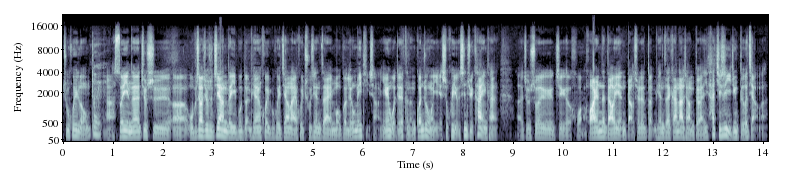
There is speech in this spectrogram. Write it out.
朱辉龙。对啊，所以呢，就是呃，我不知道就是这样的一部短片会不会将来会出现在某个流媒体上，因为我觉得可能观众也是会有兴趣看一看，呃，就是说这个这个华华人的导演导出来的短片在戛纳上，对吧？他其实已经得奖了，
